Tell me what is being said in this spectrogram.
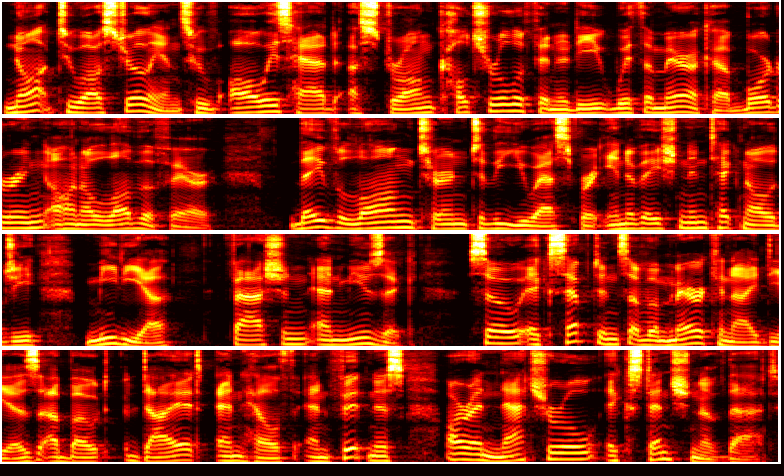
Not to Australians, who've always had a strong cultural affinity with America, bordering on a love affair. They've long turned to the US for innovation in technology, media, fashion, and music. So, acceptance of American ideas about diet and health and fitness are a natural extension of that.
